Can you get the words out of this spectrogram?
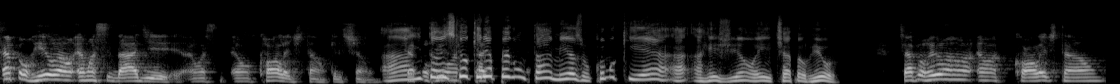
Chapel Hill é, é uma cidade, é, uma, é um college town que eles chamam. Ah, Chapel então Hill é isso que eu queria perguntar mesmo. Como que é a, a região aí, Chapel Hill? Chapel Hill é uma, é uma college town,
